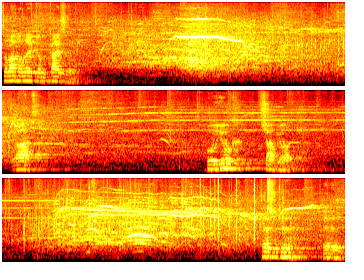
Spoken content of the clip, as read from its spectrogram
Salam alaikum Kaiser. Murat. Büyük şampiyon. Teşekkür ederim.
